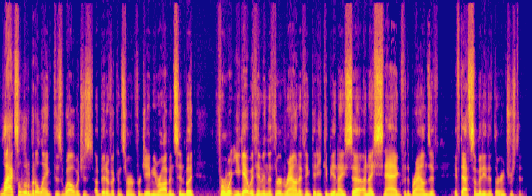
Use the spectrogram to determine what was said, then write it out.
Lacks a little bit of length as well, which is a bit of a concern for Jammie Robinson. But for what you get with him in the third round, I think that he could be a nice uh, a nice snag for the Browns if if that's somebody that they're interested in.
